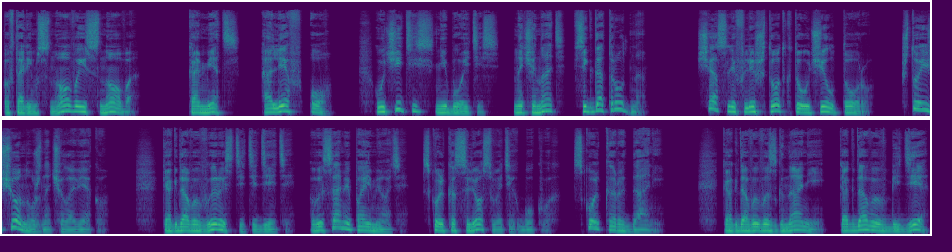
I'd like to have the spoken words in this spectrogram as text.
повторим снова и снова. Комец, Алев О. Учитесь, не бойтесь. Начинать всегда трудно. Счастлив лишь тот, кто учил Тору. Что еще нужно человеку? Когда вы вырастете, дети, вы сами поймете, сколько слез в этих буквах, сколько рыданий. Когда вы в изгнании, когда вы в беде,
